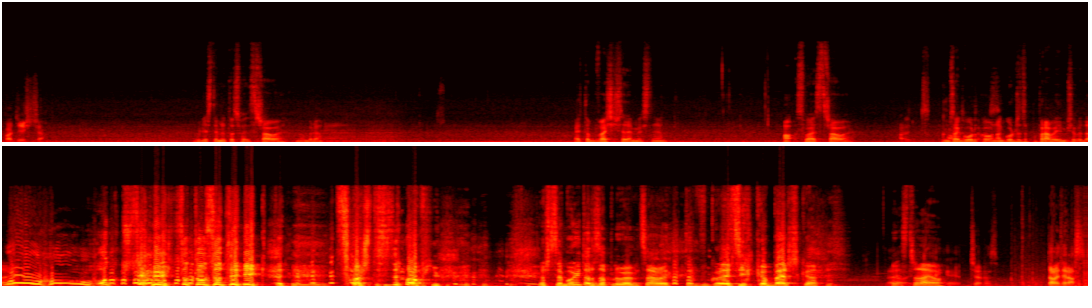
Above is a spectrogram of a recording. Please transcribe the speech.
20. 20 minut to swoje strzały. Dobra. Ej, to 27 jest, nie? O, słuchaj, strzały. Za górką, na górze to po prawej mi się wydaje. O ty, co to za trik? Coś ty zrobił? Aż sobie monitor zaplułem cały, to w ogóle jest jak kabeczka. Dawaj, Strzelają. Dawaj teraz.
